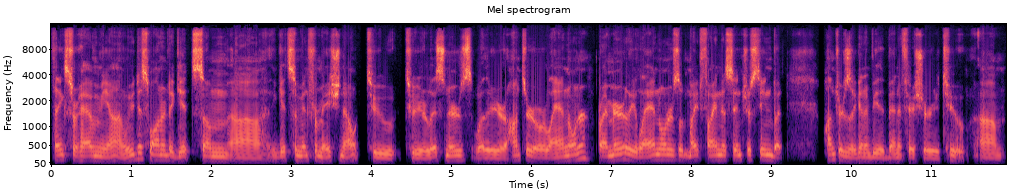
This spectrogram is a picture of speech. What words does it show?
thanks for having me on. We just wanted to get some uh, get some information out to to your listeners, whether you're a hunter or landowner. Primarily, landowners might find this interesting, but hunters are going to be the beneficiary too. Um,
